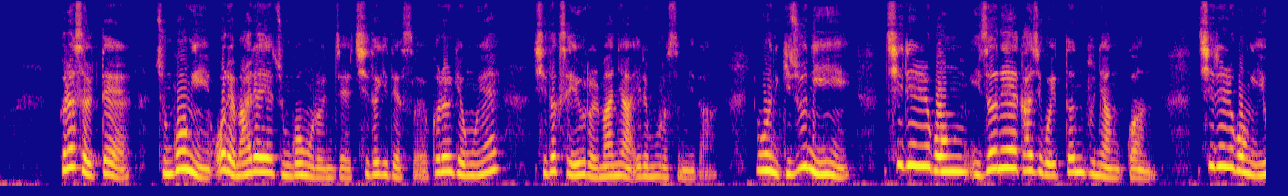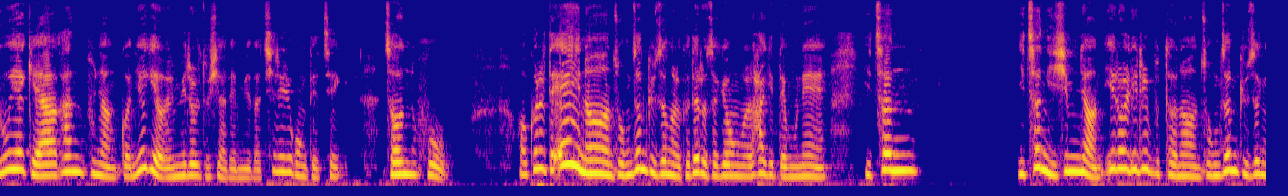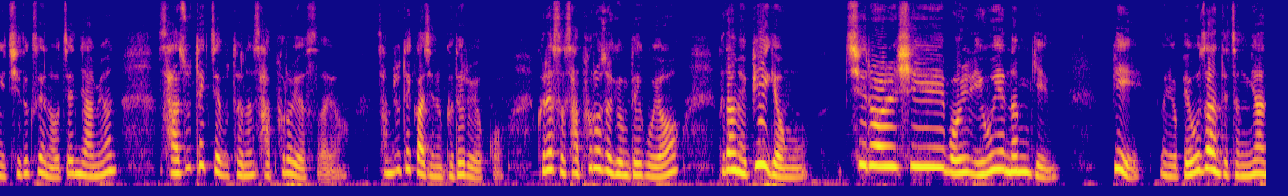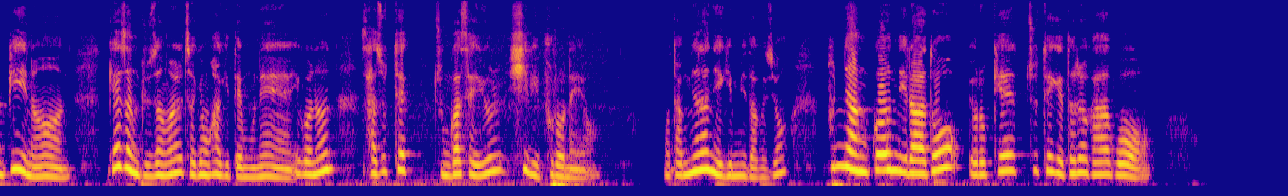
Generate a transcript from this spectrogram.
그랬을 때 준공이 올해 말에 준공으로 이제 취득이 됐어요. 그럴 경우에 취득세율 얼마냐 이래 물었습니다. 이건 기준이 710 이전에 가지고 있던 분양권, 710 이후에 계약한 분양권 여기에 의미를 두셔야 됩니다. 710 대책 전후. 어, 그럴 때 A는 종전 규정을 그대로 적용을 하기 때문에 2000 2020년 1월 1일부터는 종전 규정이 취득세는 어쨌냐면 4주택제부터는 4%였어요. 3주택까지는 그대로였고 그래서 4% 적용되고요. 그 다음에 B 경우 7월 15일 이후에 넘긴 B 그러니까 배우자한테 정리한 B는 개정 규정을 적용하기 때문에 이거는 4주택 중과세율 12%네요. 뭐 당연한 얘기입니다. 그죠? 분양권이라도 이렇게 주택에 들어가고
